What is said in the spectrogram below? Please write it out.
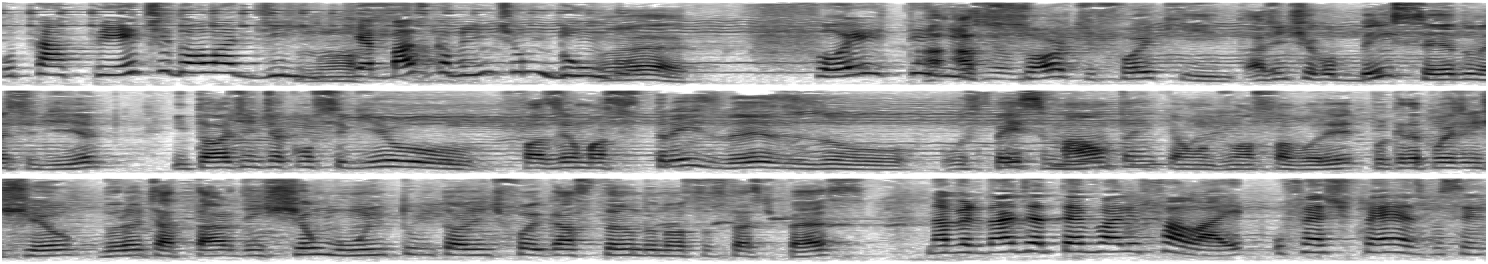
o tapete do Aladdin, Nossa. que é basicamente um Dumbo. É, Foi terrível. A, a sorte foi que a gente chegou bem cedo nesse dia. Então a gente já conseguiu fazer umas três vezes o, o Space Mountain, que é um dos nossos favoritos, porque depois encheu, durante a tarde encheu muito, então a gente foi gastando nossos Fast Pass. Na verdade, até vale falar. O Fast Pass, você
